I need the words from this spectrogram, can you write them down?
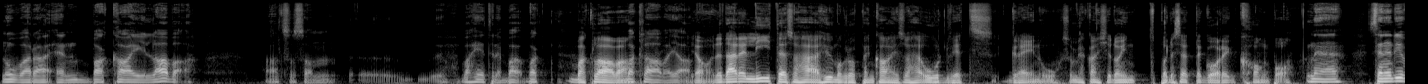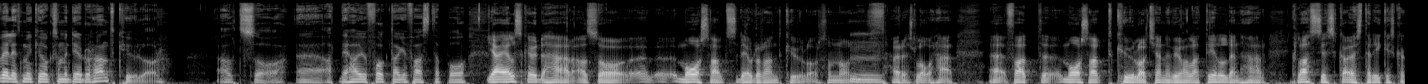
nog vara en bakai lava. Alltså som, uh, vad heter det, ba, ba, Baklava. baklava ja. Ja, det där är lite så här humorgruppen Kai, så här ordvitsgrej nog, som jag kanske då inte på det sättet går igång på. Nej. Sen är det ju väldigt mycket också med deodorantkulor. Alltså eh, att det har ju folk tagit fasta på. Jag älskar ju det här, alltså eh, Mozarts deodorantkulor som någon föreslår här. Eh, För att Mozartkulor känner vi ju alla till, den här klassiska österrikiska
